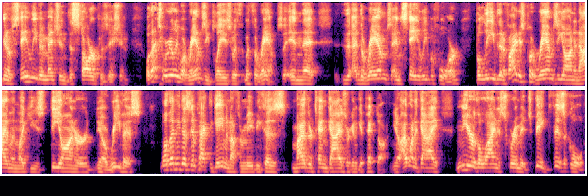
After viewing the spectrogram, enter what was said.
you know, Staley even mentioned the star position. Well, that's really what Ramsey plays with with the Rams in that the, the Rams and Staley before believe that if I just put Ramsey on an island like he's Deion or you know Revis, well then he doesn't impact the game enough for me because my other 10 guys are going to get picked on. You know, I want a guy near the line of scrimmage, big, physical,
